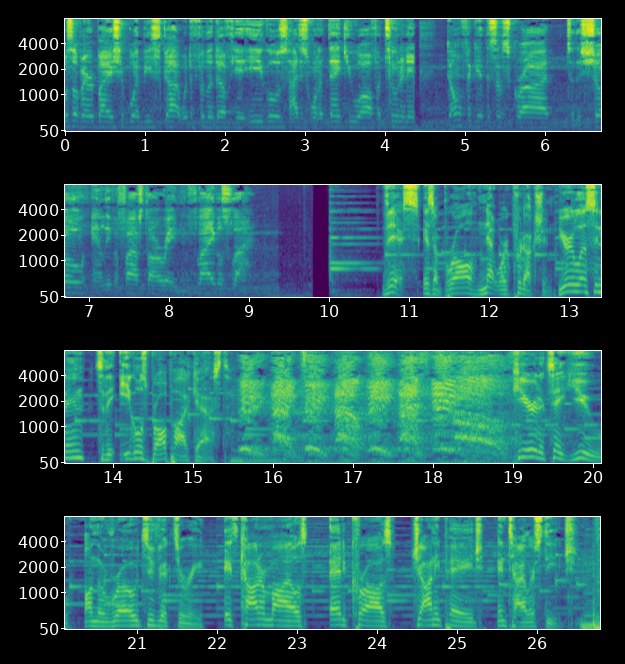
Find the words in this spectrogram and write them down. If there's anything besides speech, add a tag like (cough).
What's up, everybody? It's your boy B. Scott with the Philadelphia Eagles. I just want to thank you all for tuning in. Don't forget to subscribe to the show and leave a five star rating. Fly Eagles Fly. This is a Brawl Network production. You're listening to the Eagles Brawl Podcast. Here to take you on the road to victory. It's Connor Miles, Ed Cross, Johnny Page, and Tyler Steege.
